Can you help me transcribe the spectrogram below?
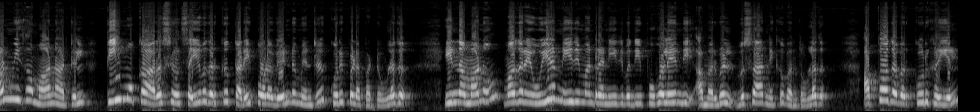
ஆன்மீக மாநாட்டில் திமுக அரசியல் செய்வதற்கு தடை போட வேண்டும் என்று குறிப்பிடப்பட்டுள்ளது. இந்த மனு மதுரை உயர் நீதிமன்ற நீதிபதி புகழேந்தி அமர்வில் விசாரணைக்கு வந்துள்ளது. அப்போது அவர் கூறுகையில்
